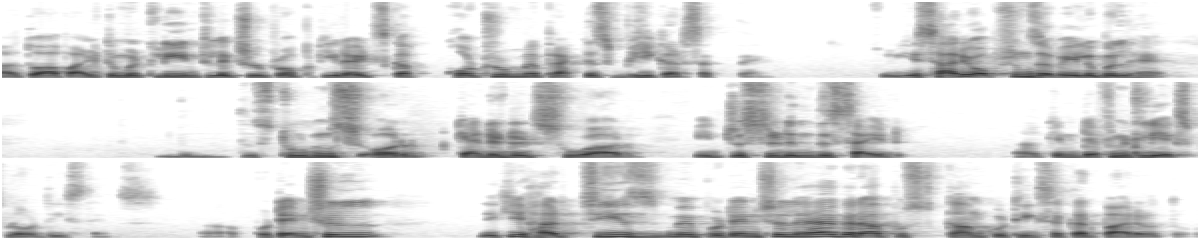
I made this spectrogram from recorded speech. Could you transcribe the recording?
तो आप अल्टीमेटली इंटेलेक्चुअल प्रॉपर्टी राइट्स का कोर्ट रूम में प्रैक्टिस भी कर सकते हैं। तो ये सारे ऑप्शंस अवेलेबल हैं। स्टूडेंट्स और candidates who are interested in this side can definitely explore these things potential देखिए हर चीज़ में पोटेंशियल है अगर आप उस काम को ठीक से कर पा रहे हो तो।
